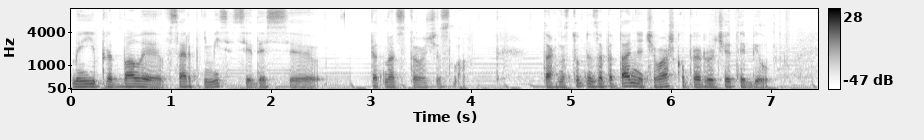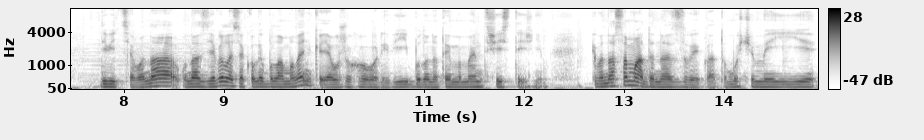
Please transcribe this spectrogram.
Ми її придбали в серпні місяці, десь е, 15 числа. Так, наступне запитання: чи важко приручити білку? Дивіться, вона у нас з'явилася, коли була маленька, я вже говорив, їй було на той момент 6 тижнів. І вона сама до нас звикла, тому що ми її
